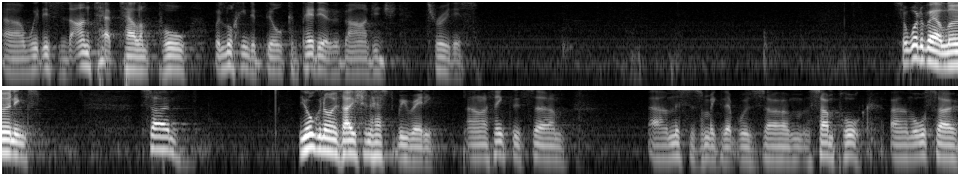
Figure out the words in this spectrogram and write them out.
uh, we, this is an untapped talent pool. We're looking to build competitive advantage through this. So what are our learnings? So the organisation has to be ready. And I think this, um, um, this is something that was um, Suncorp um, also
